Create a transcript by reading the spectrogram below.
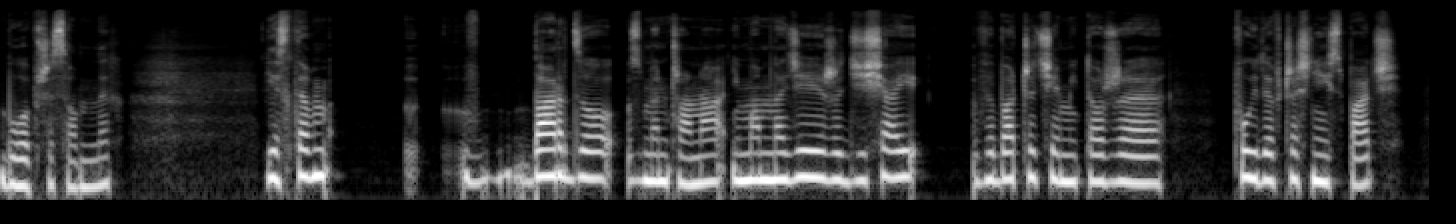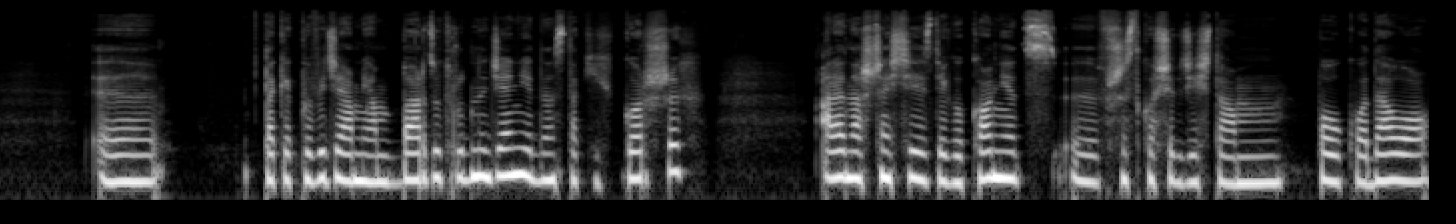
było przesądnych. Jestem bardzo zmęczona i mam nadzieję, że dzisiaj wybaczycie mi to, że pójdę wcześniej spać. Y, tak jak powiedziałam, miałam bardzo trudny dzień, jeden z takich gorszych, ale na szczęście jest jego koniec. Y, wszystko się gdzieś tam poukładało.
